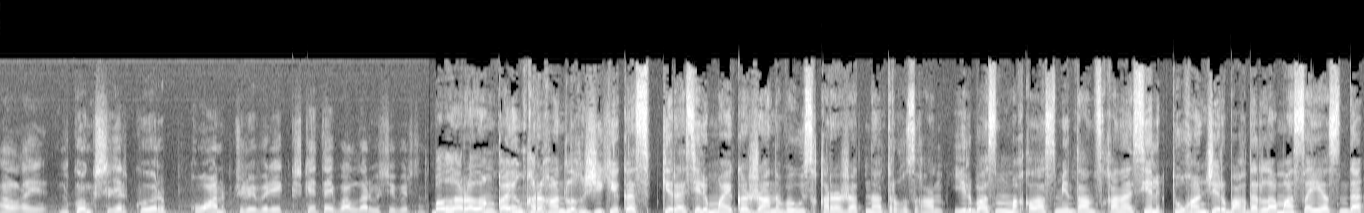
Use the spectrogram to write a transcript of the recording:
алғай үлкен кісілер көріп қуанып жүре берейік. Кішкентай балалар өсе берсін. Балалар алаңқайын қарағандылық жеке кәсіпкер әсел майкажанова өз қаражатына тұрғызған. Елбасының мақаласымен танысқан әсел туған жер бағдарламасы аясында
